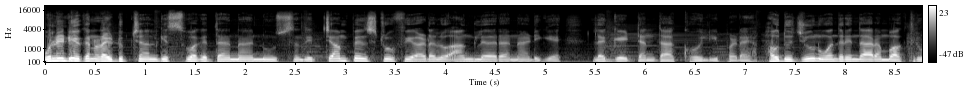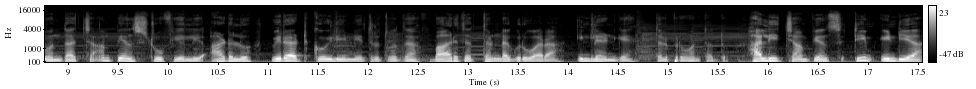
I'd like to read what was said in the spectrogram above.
ಒನ್ ಇಂಡಿಯಾ ಕನ್ನಡ ಯೂಟ್ಯೂಬ್ ಚಾನಲ್ಗೆ ಸ್ವಾಗತ. ನಾನು ಸಂದೀಪ್. ಚಾಂಪಿಯನ್ಸ್ ಟ್ರೋಫಿ ಆಡಲು ಆಂಗ್ಲರ ನಾಡಿಗೆ ಲಗ್ಗೆ ಇಟ್ಟಂತ ಕೊಹ್ಲಿ ಪಡೆ. ಹೌದು ಜೂನ್ ಒಂದರಿಂದ ಆರಂಭ ಆಗ್ತಿರುವಂತಹ ಚಾಂಪಿಯನ್ಸ್ ಟ್ರೋಫಿಯಲ್ಲಿ ಆಡಲು ವಿರಾಟ್ ಕೊಹ್ಲಿ ನೇತೃತ್ವದ ಭಾರತ ತಂಡ ಗುರುವಾರ ಇಂಗ್ಲೆಂಡ್ಗೆ ತಲುಪಿರುವಂತದ್ದು. ಹಾಲಿ ಚಾಂಪಿಯನ್ಸ್ ಟೀಮ್ ಇಂಡಿಯಾ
